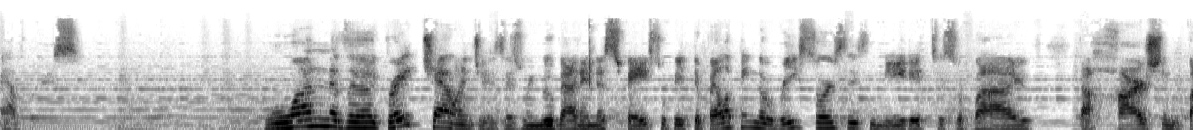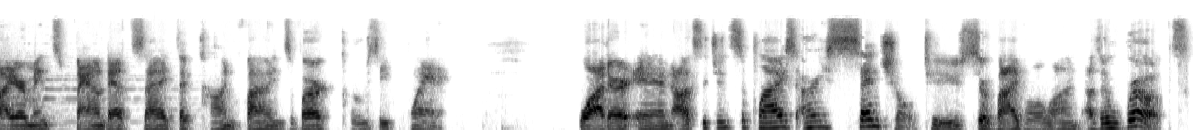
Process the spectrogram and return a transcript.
avarice. One of the great challenges as we move out into space will be developing the resources needed to survive the harsh environments found outside the confines of our cozy planet. Water and oxygen supplies are essential to survival on other worlds.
